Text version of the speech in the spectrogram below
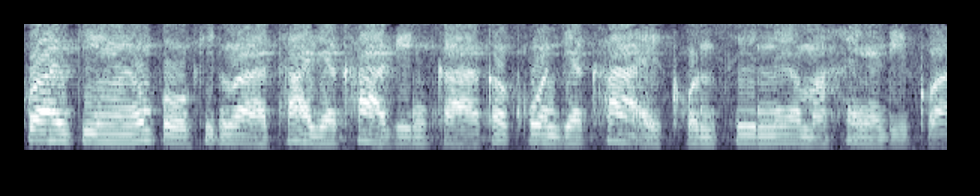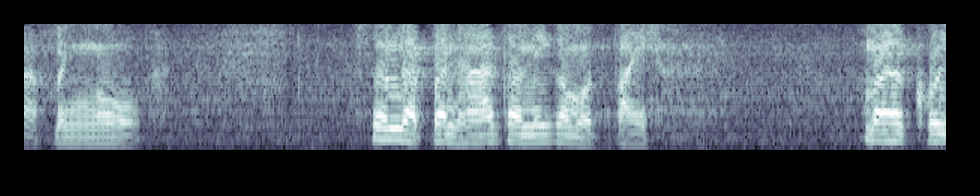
ความจริงหลวงปู่คิดว่าถ้าจะฆ่ากินกา ก็ควรจะฆ่าไอ้คนซื้อเนื้อมาให้ดีกว่า มันโง่สำหรับปัญหาตอนนี้ก็หมดไป มาคุย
